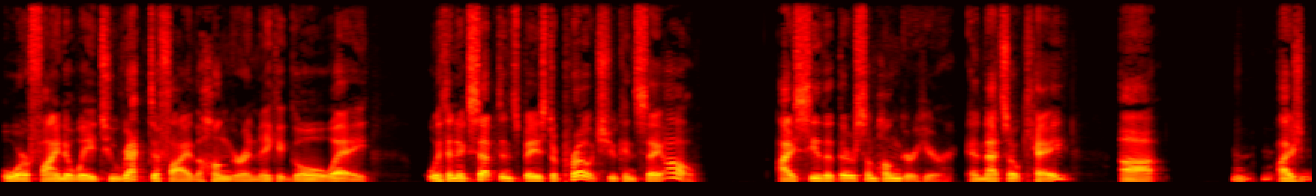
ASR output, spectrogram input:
or find a way to rectify the hunger and make it go away. With an acceptance based approach, you can say, Oh, I see that there's some hunger here, and that's okay. Uh, I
